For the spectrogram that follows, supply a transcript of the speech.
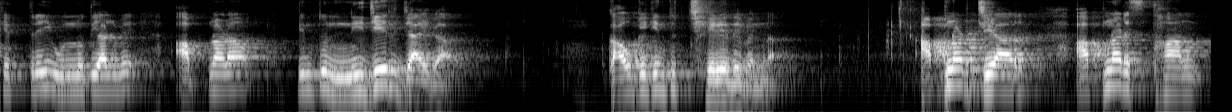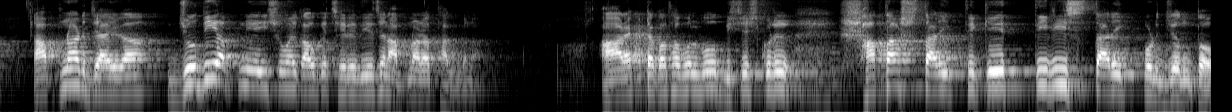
ক্ষেত্রেই উন্নতি আসবে। আপনারা কিন্তু নিজের জায়গা কাউকে কিন্তু ছেড়ে দেবেন না। আপনার চেয়ার, আপনার স্থান, আপনার জায়গা, যদি আপনি এই সময় কাউকে ছেড়ে দিয়েছেন, আপনারা থাকবে না। আর একটা কথা বলব, বিশেষ করে সাতাশ তারিখ থেকে তিরিশ তারিখ পর্যন্ত,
